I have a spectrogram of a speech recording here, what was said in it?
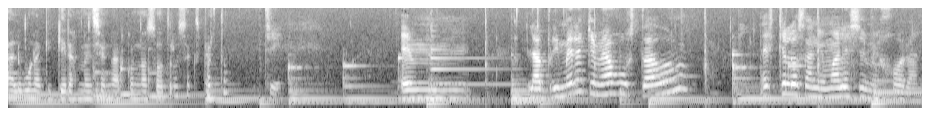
alguna que quieras mencionar con nosotros, experto? Sí. Em, la primera que me ha gustado es que los animales se mejoran.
